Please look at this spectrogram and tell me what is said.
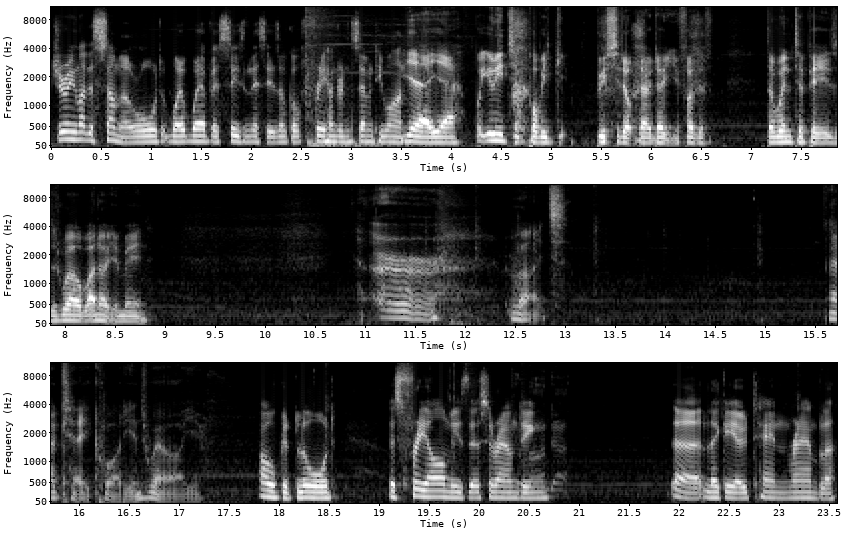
During like the summer or wh- whatever season this is, I've got 371. Yeah, yeah, but you need to probably get, boost it up though, don't you, for the the winter peas as well? But I know what you mean. Err, right. Okay, Quadians, where are you? Oh, good lord. There's three armies that are surrounding uh, Legio 10 Rambler.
